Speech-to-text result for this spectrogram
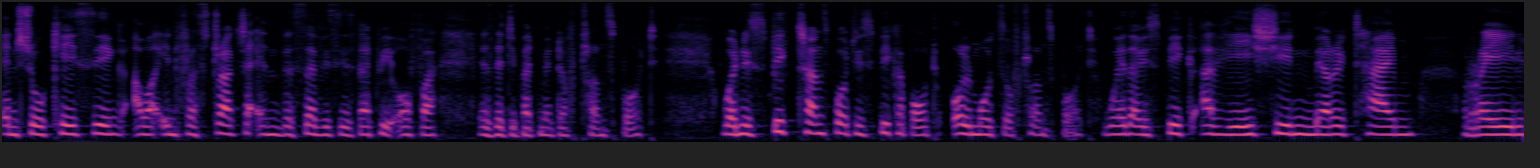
and showcasing our infrastructure and the services that we offer as the Department of Transport. When we speak transport, we speak about all modes of transport, whether you speak aviation, maritime, rail,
